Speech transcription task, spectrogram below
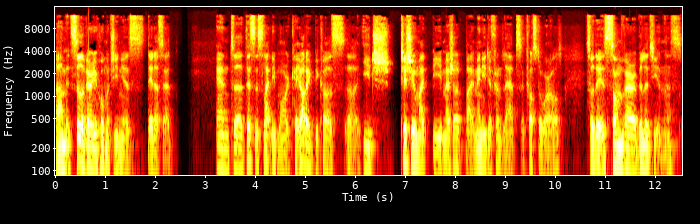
um, it's still a very homogeneous data set. And uh, this is slightly more chaotic because uh, each tissue might be measured by many different labs across the world. So there is some variability in this.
